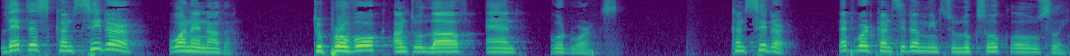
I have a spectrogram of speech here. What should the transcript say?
Let us consider one another to provoke unto love and good works. Consider. That word consider means to look so closely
